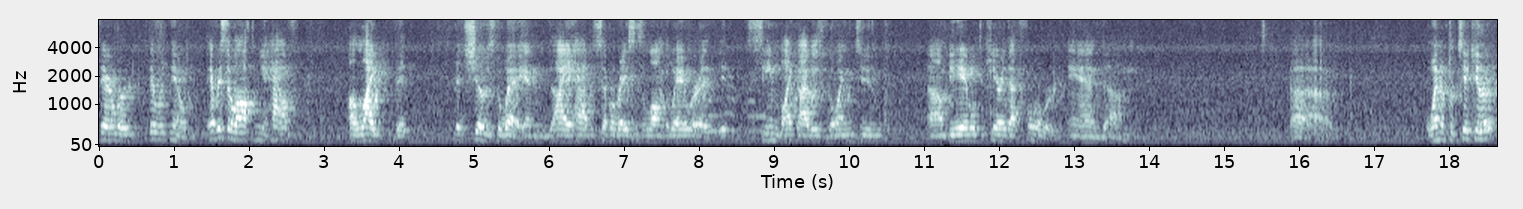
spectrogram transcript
there were, there were, you know, every so often you have a light that that shows the way. And I had several races along the way where it, it seemed like I was going to um, be able to carry that forward. And um, uh, one in particular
